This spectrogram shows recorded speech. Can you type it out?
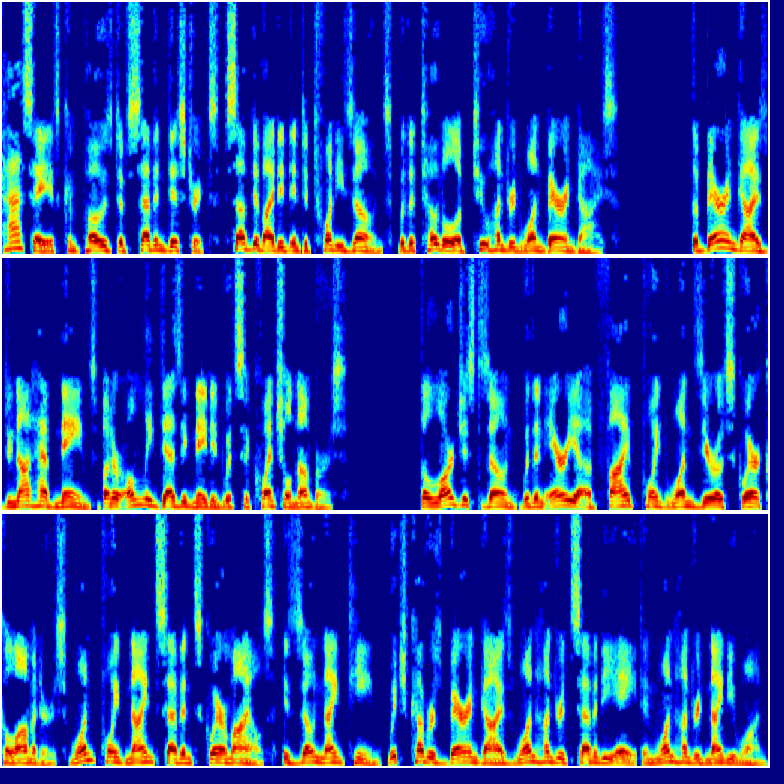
Pasay is composed of seven districts, subdivided into 20 zones, with a total of 201 barangays. The barangays do not have names but are only designated with sequential numbers. The largest zone, with an area of 5.10 square kilometers 1.97 square miles, is Zone 19, which covers barangays 178 and 191.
